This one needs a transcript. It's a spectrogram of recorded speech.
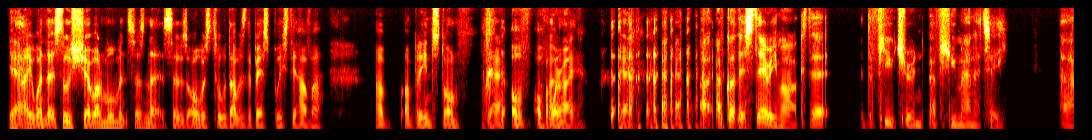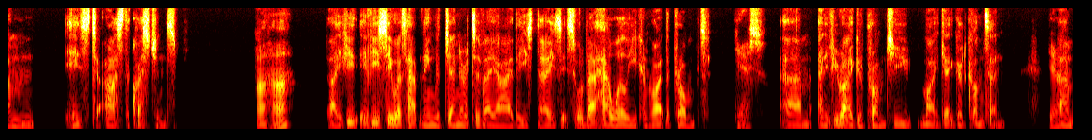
Yeah, I wonder. It's those shower moments, isn't it? So I was always told that was the best place to have a a, a brainstorm yeah, of of quite one. right. Yeah, I, I've got this theory, Mark, that the future of humanity um, is to ask the questions. Uh huh. Uh, if you if you see what's happening with generative AI these days, it's all about how well you can write the prompt. Yes. Um, and if you write a good prompt, you might get good content. Yeah. Um,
